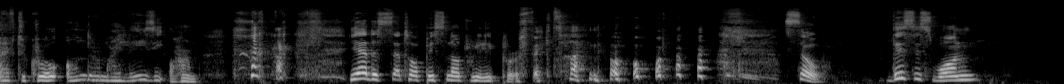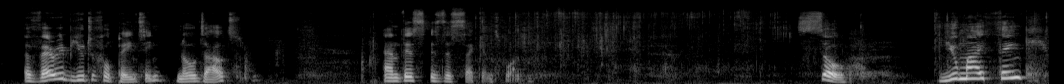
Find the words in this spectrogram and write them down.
I have to crawl under my lazy arm. yeah, the setup is not really perfect, I know. so, this is one, a very beautiful painting, no doubt. And this is the second one. So, you might think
